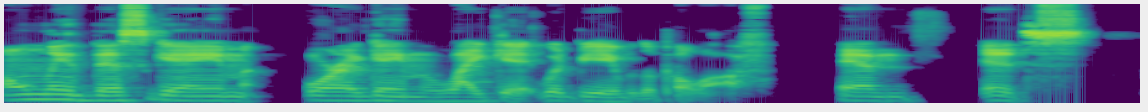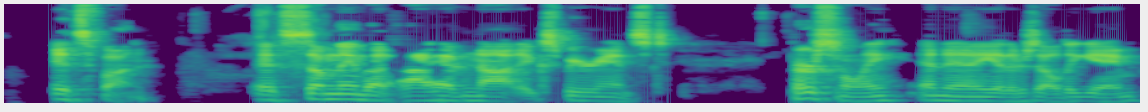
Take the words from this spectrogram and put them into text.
only this game or a game like it would be able to pull off. And it's it's fun. It's something that I have not experienced personally in any other Zelda game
